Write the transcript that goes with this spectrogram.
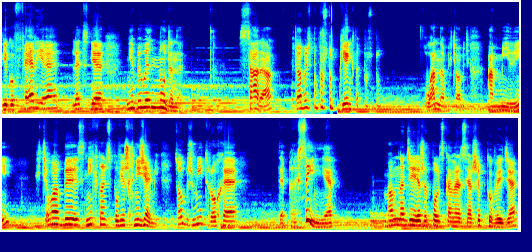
jego ferie letnie nie były nudne. Sara chciała być po prostu piękna, po prostu ładna by chciała być, a Millie chciałaby zniknąć z powierzchni Ziemi, co brzmi trochę depresyjnie. Mam nadzieję, że polska wersja szybko wyjdzie,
